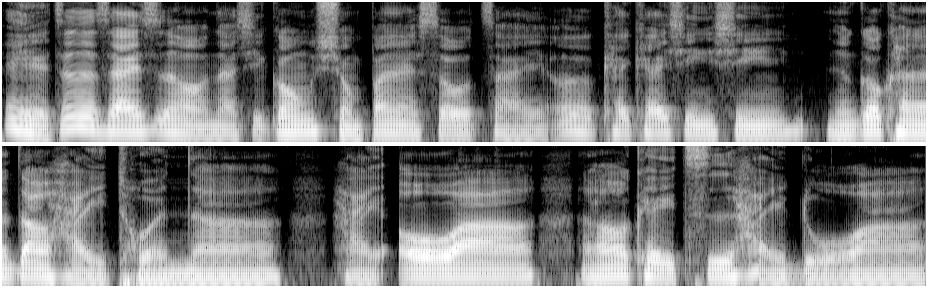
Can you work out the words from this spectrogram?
哎、真的实在是哦，那是讲上班的时候在，呃，开开心心，能够看得到海豚啊、海鸥啊，然后可以吃海螺啊，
